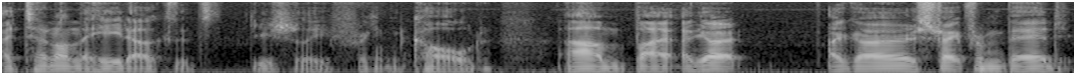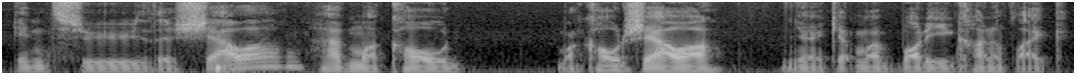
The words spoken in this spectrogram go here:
I turn on the heater cuz it's usually freaking cold. Um but I go I go straight from bed into the shower, have my cold my cold shower, you know, get my body kind of like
